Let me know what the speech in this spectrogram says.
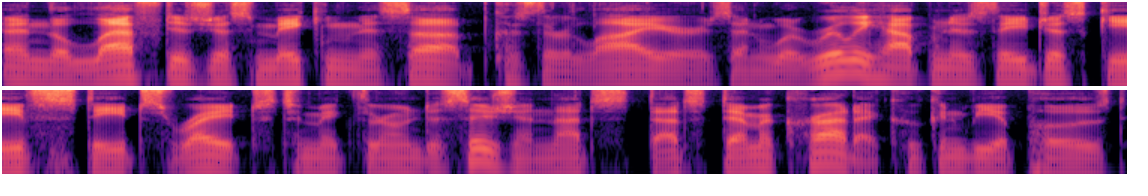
and the left is just making this up because they're liars. And what really happened is they just gave states rights to make their own decision. That's that's democratic. Who can be opposed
